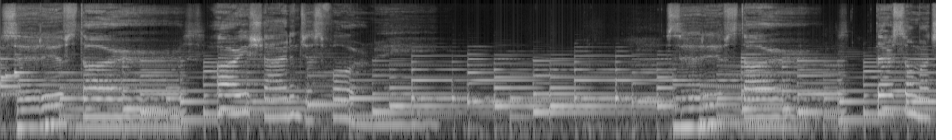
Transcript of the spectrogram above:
City of stars, are you shining just for me? City of stars, there's so much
